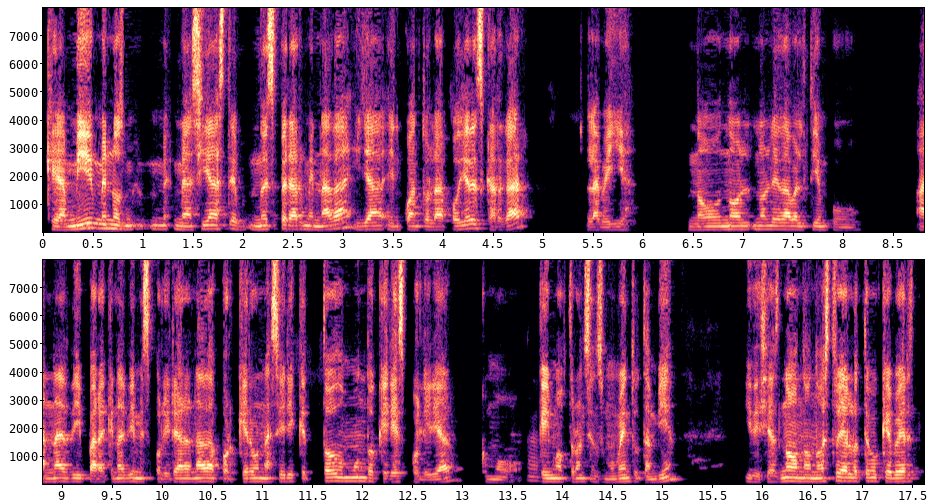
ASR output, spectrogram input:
que a mí menos me, hacía este, no esperarme nada y ya en cuanto la podía descargar, la veía. No, no, no le daba el tiempo a nadie para que nadie me spoileara nada porque era una serie que todo el mundo quería spoilear, como Game of Thrones en su momento también y decías, no, no, no, esto ya lo tengo que ver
